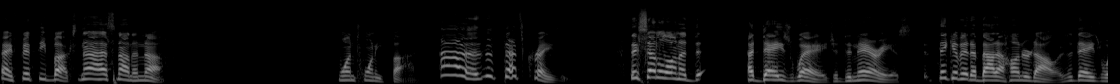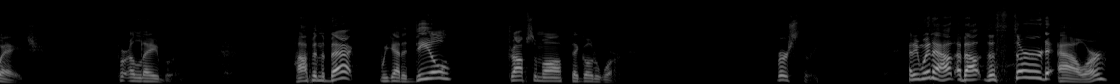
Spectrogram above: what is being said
hey, 50 bucks. Nah, that's not enough. 125. Ah, that's crazy. They settle on a, a day's wage, a denarius. Think of it about $100, a day's wage for a laborer. Hop in the back. We got a deal. Drops them off. They go to work. Verse 3. And he went out about the third hour.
